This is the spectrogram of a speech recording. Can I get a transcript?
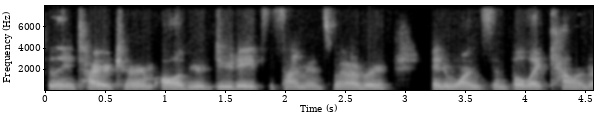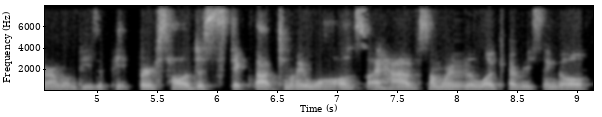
for the entire term all of your due dates assignments whatever in one simple like calendar on one piece of paper. So i'll just stick that to my wall. So i have somewhere to look every single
